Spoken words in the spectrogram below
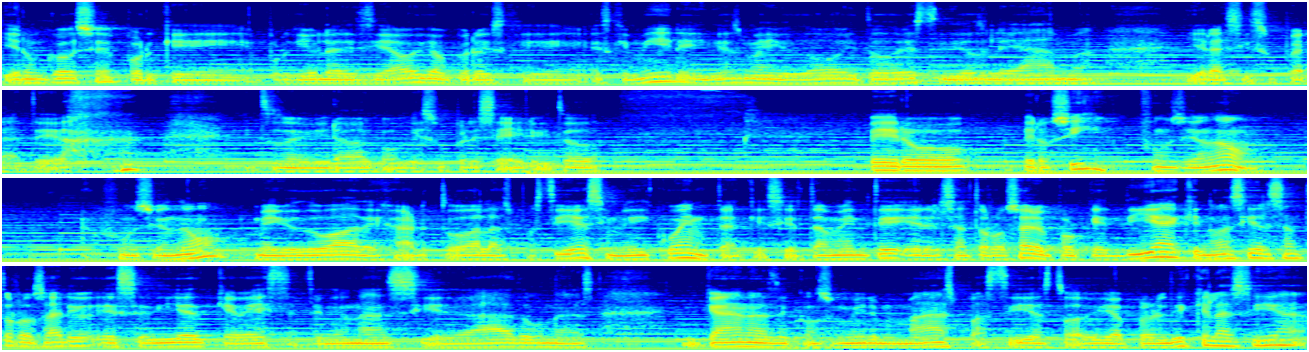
Y era un goce porque, porque yo le decía, oiga, pero es que, es que mire, y Dios me ayudó y todo esto, y Dios le ama. Y era así súper ateo. Entonces me miraba como que súper serio y todo. Pero, pero sí, funcionó. Funcionó, me ayudó a dejar todas las pastillas y me di cuenta que ciertamente era el Santo Rosario, porque el día que no hacía el Santo Rosario, ese día que ves, tenía una ansiedad, unas ganas de consumir más pastillas todavía, pero el día que la hacía,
